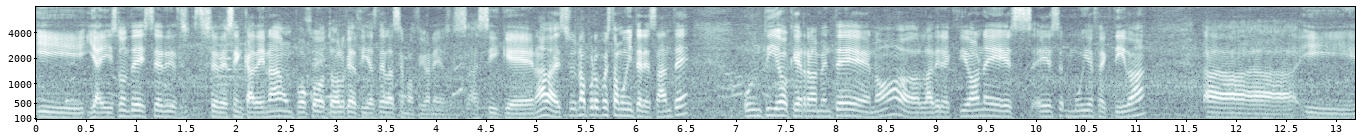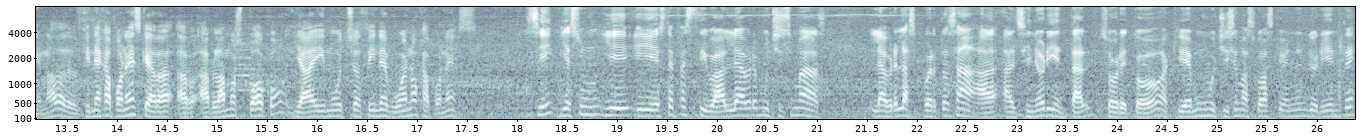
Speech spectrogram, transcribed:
Y, y ahí es donde se, se desencadena un poco todo lo que decías de las emociones. Así que nada, es una propuesta muy interesante. Un tío que realmente, ¿no? La dirección es, es muy efectiva. Ah, y nada, del cine japonés que hab- hab- hablamos poco y hay mucho cine bueno japonés. Sí, y, es un, y, y este festival le abre muchísimas, le abre las puertas a- a- al cine oriental, sobre todo. Aquí vemos muchísimas cosas que vienen de Oriente.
